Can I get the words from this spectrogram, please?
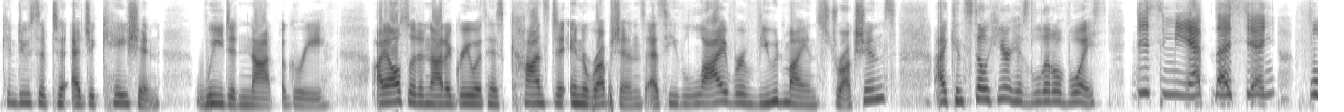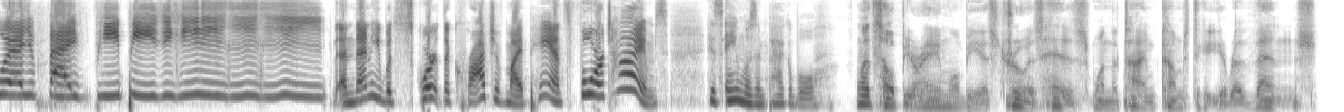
conducive to education. We did not agree. I also did not agree with his constant interruptions as he live reviewed my instructions. I can still hear his little voice. This math lesson, four out of five PP. and then he would squirt the crotch of my pants four times. His aim was impeccable. Let's hope your aim will be as true as his when the time comes to get your revenge.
